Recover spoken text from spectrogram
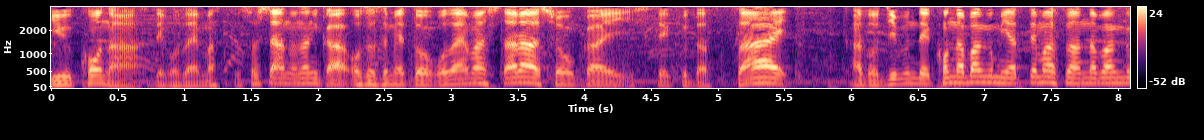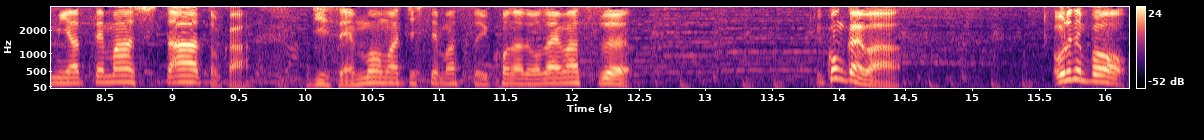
いうコーナーでございます。そしてあの何かおすすめとございましたら紹介してください。あと自分でこんな番組やってます、あんな番組やってました、とか、実践もお待ちしてますというコーナーでございます。今回は、オルネポ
